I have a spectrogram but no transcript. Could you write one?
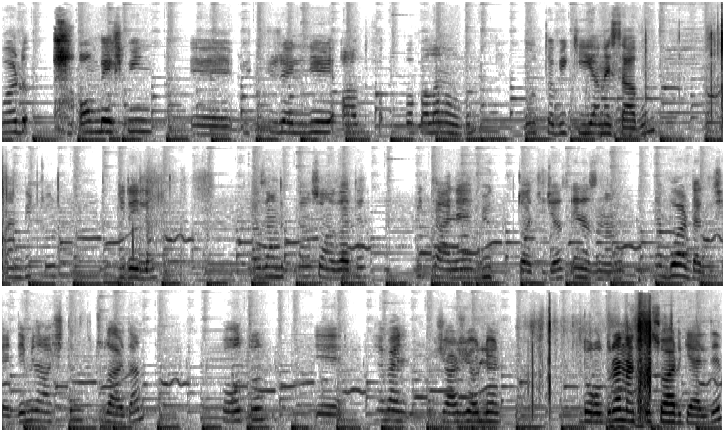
Bu arada 15.356 kupa falan oldum. Bu tabii ki yan hesabım. Ben bir tur girelim. Kazandıktan sonra zaten tane büyük kutu açacağız. En azından. Bu arada arkadaşlar demin açtığım kutulardan Colt'un e, hemen şarjörlerini dolduran aksesuar geldi.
